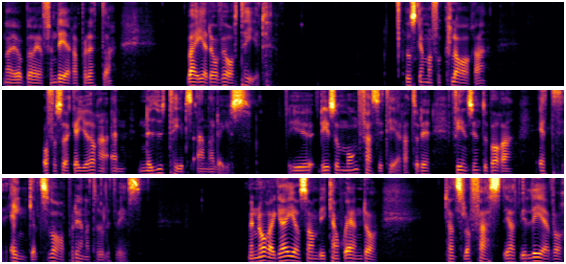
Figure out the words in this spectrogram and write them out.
när jag började fundera på detta. Vad är då vår tid? Hur ska man förklara och försöka göra en nutidsanalys? Det är ju det är så mångfacetterat så det finns ju inte bara ett enkelt svar på det naturligtvis. Men några grejer som vi kanske ändå kan slå fast är att vi lever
